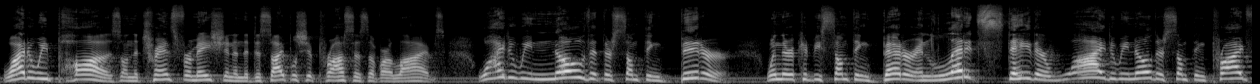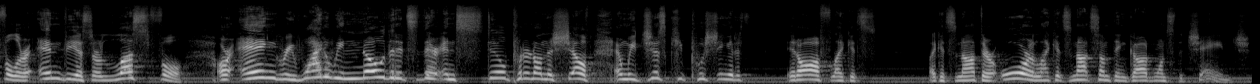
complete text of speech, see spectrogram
Why do we pause on the transformation and the discipleship process of our lives? Why do we know that there's something bitter when there could be something better and let it stay there? Why do we know there's something prideful or envious or lustful or angry? Why do we know that it's there and still put it on the shelf and we just keep pushing it, it off like it's, like it's not there or like it's not something God wants to change?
